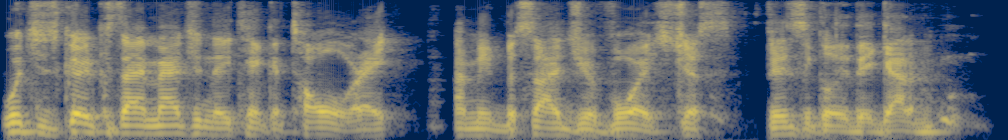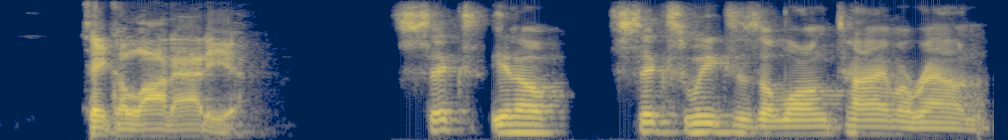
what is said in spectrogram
Which is good because I imagine they take a toll, right? I mean, besides your voice, just physically, they got to take a lot out of you. Six, you know, six weeks is a long time around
